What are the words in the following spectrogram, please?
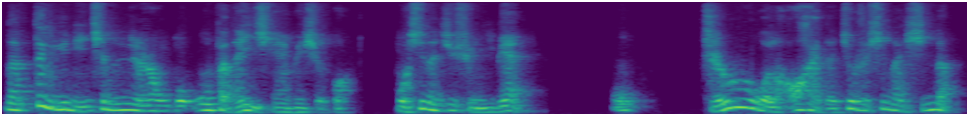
那对于年轻的律师，我我本来以前也没学过，我现在去学一遍，我植入我脑海的就是现在新的。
